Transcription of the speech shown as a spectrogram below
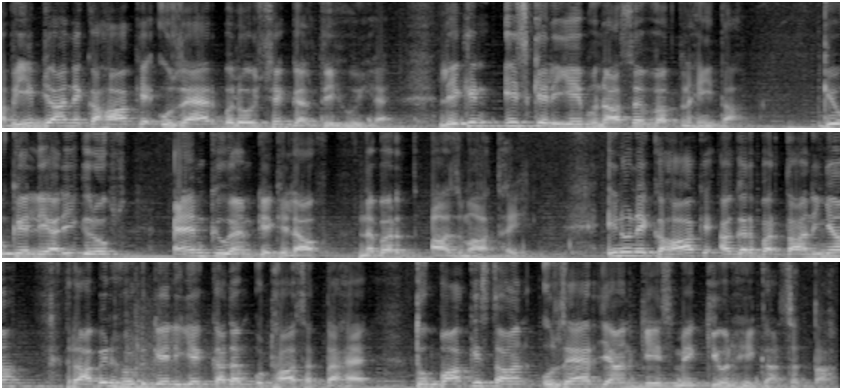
हबीब जान ने कहा कि उज़ैर बलोच से गलती हुई है, लेकिन इसके लिए मुनासिब वक्त नहीं था, क्योंकि Lyari groups M Q M के खिलाफ नबर्द आजमात है। इन्होंने कहा कि अगर बरतानिया रॉबिन हुड के लिए कदम उठा सकता है तो पाकिस्तान उज़ैर जान केस में क्यों नहीं कर सकता?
